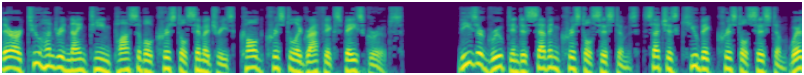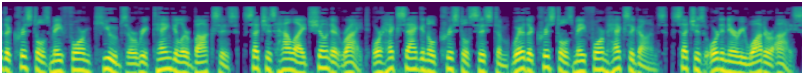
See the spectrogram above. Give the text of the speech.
There are 219 possible crystal symmetries, called crystallographic space groups. These are grouped into seven crystal systems, such as cubic crystal system where the crystals may form cubes or rectangular boxes, such as halite shown at right or hexagonal crystal system where the crystals may form hexagons, such as ordinary water ice.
